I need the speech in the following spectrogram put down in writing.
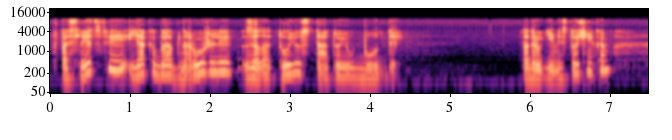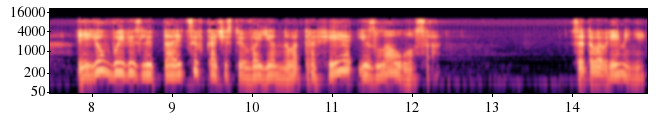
впоследствии якобы обнаружили золотую статую Будды. По другим источникам, ее вывезли тайцы в качестве военного трофея из Лаоса. С этого времени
